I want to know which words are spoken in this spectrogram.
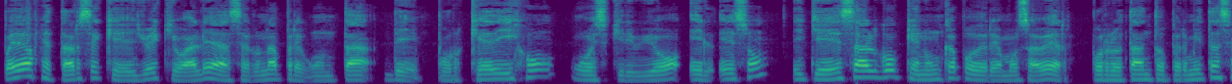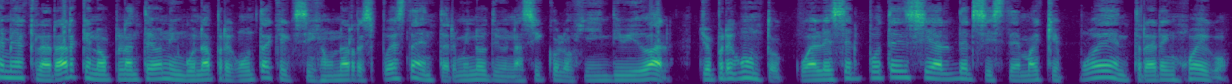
Puede objetarse que ello equivale a hacer una pregunta de ¿por qué dijo o escribió él eso? Y que es algo que nunca podremos saber. Por lo tanto, permítaseme aclarar que no planteo ninguna pregunta que exija una respuesta en términos de una psicología individual. Yo pregunto, ¿cuál es el potencial del sistema que puede entrar en juego?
